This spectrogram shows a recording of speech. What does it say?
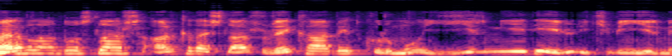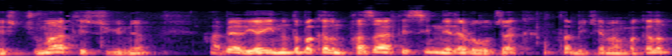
Merhabalar dostlar, arkadaşlar. Rekabet Kurumu 27 Eylül 2025 Cumartesi günü haber yayınladı. Bakalım pazartesi neler olacak? Tabii ki hemen bakalım.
